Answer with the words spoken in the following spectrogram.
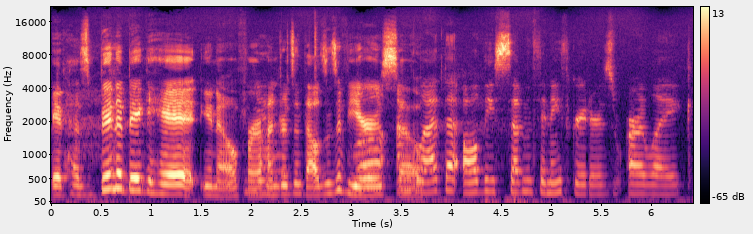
It has been a big hit, you know, for Yeah. hundreds and thousands of well, years. I'm so glad that all these seventh and eighth graders are like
